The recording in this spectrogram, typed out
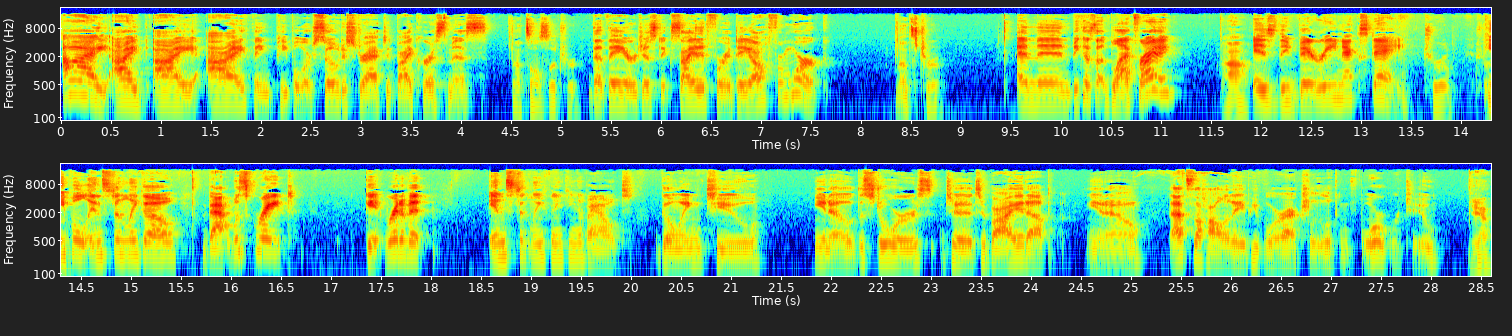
I, I, I, I think people are so distracted by Christmas That's also true. that they are just excited for a day off from work. That's true. And then because Black Friday Ah, is the very next day, true. true. people instantly go, that was great. Get rid of it. Instantly thinking about going to, you know, the stores to to buy it up, you know. That's the holiday people are actually looking forward to. Yeah.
